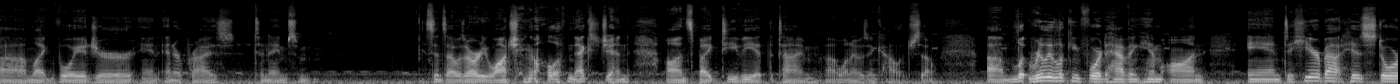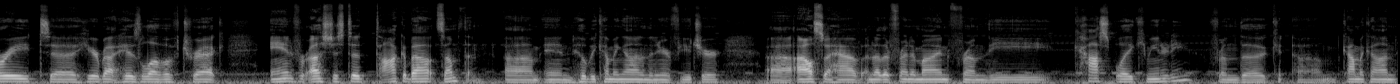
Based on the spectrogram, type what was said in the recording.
um, like Voyager and Enterprise, to name some since I was already watching all of Next Gen on Spike TV at the time uh, when I was in college. So, um, lo- really looking forward to having him on and to hear about his story, to hear about his love of Trek, and for us just to talk about something. Um, and he'll be coming on in the near future. Uh, I also have another friend of mine from the cosplay community, from the um, Comic Con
